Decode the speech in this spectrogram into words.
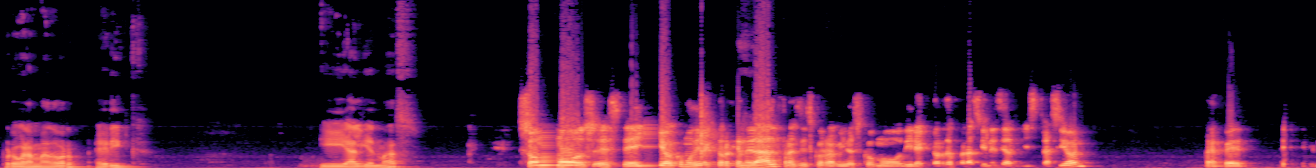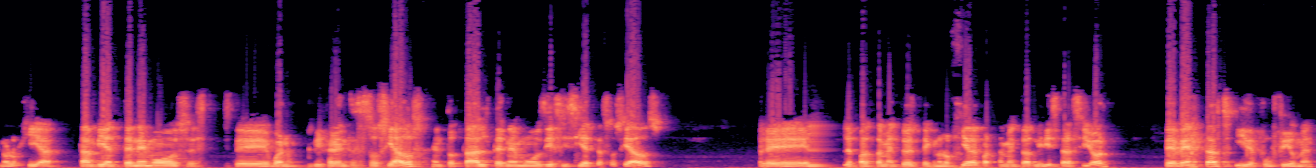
programador Eric y alguien más? Somos este, yo como director general, Francisco Ramírez como director de operaciones de administración, jefe tecnología. También tenemos, este, bueno, diferentes asociados. En total tenemos 17 asociados. el departamento de tecnología, departamento de administración, de ventas y de fulfillment.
